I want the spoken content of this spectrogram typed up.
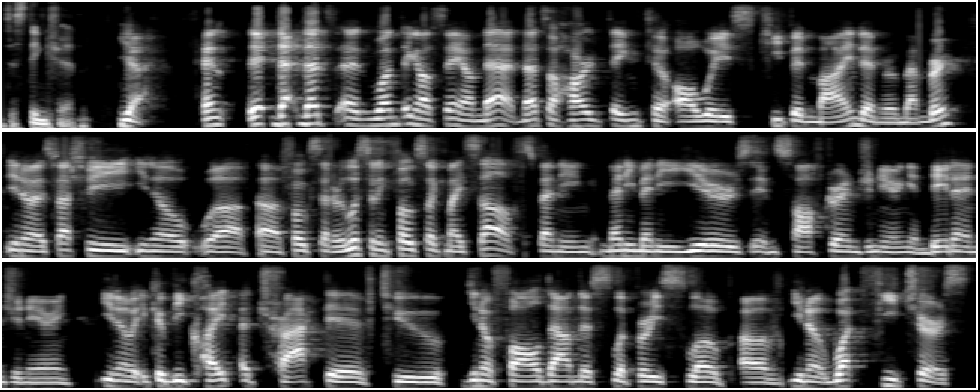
distinction. Yeah and that, that's and one thing I'll say on that. That's a hard thing to always keep in mind and remember. You know, especially you know uh, uh, folks that are listening, folks like myself, spending many many years in software engineering and data engineering. You know, it could be quite attractive to you know fall down the slippery slope of you know what features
